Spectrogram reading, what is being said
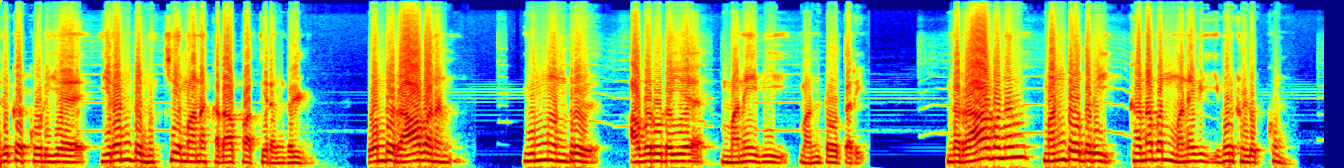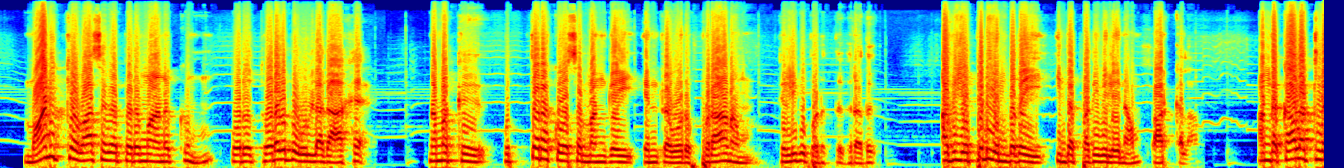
இருக்கக்கூடிய இரண்டு முக்கியமான கதாபாத்திரங்கள் ஒன்று ராவணன் இன்னொன்று அவருடைய மனைவி மண்டோதரி. இந்த ராவணன் மண்டோதரி கணவன் மனைவி இவர்களுக்கும் மாணிக்க வாசக பெருமானுக்கும் ஒரு தொடர்பு உள்ளதாக நமக்கு உத்தர கோச மங்கை என்ற ஒரு புராணம் தெளிவுபடுத்துகிறது. அது எப்படி என்பதை இந்த பதிவிலே நாம் பார்க்கலாம். அந்த காலத்துல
